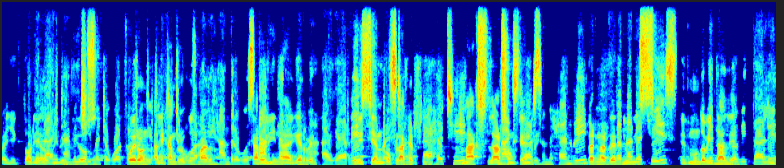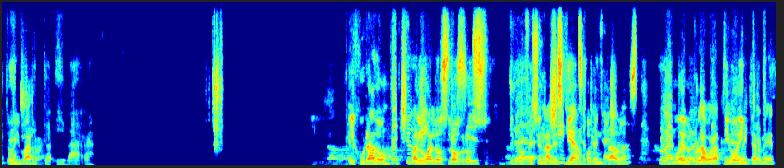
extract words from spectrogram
Trayectoria Lifetime 2022 Achievement Award for fueron 2022 Alejandro Guzmán, Carolina Aguirre, Christian O'Flaherty, Max Larson Henry, Bernadette Luis, Edmundo Vitale, Edmundo Vitale, Lito Ibarra. El jurado evalúa los logros de the profesionales que han fomentado el have modelo colaborativo de Internet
